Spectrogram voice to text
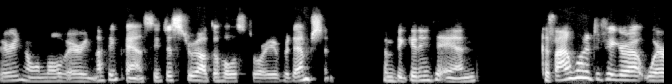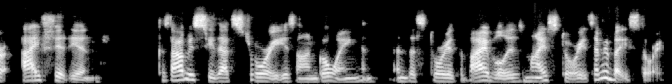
very normal, very nothing fancy, just drew out the whole story of redemption from beginning to end because I wanted to figure out where I fit in. Because obviously that story is ongoing, and, and the story of the Bible is my story, it's everybody's story.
